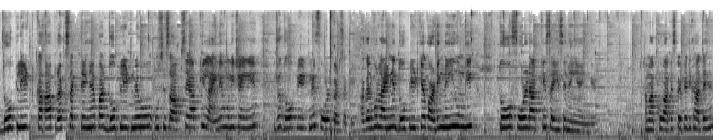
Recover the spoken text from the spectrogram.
दो प्लीट का आप रख सकते हैं, पर दो प्लीट में वो उस हिसाब से आपकी लाइनें होनी चाहिए जो दो प्लीट में फोल्ड कर सके। अगर वो लाइनें दो प्लीट के अकॉर्डिंग नहीं होंगी तो वो फोल्ड आपके सही से नहीं आएँगे। हम आपको वापस करके दिखाते हैं।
